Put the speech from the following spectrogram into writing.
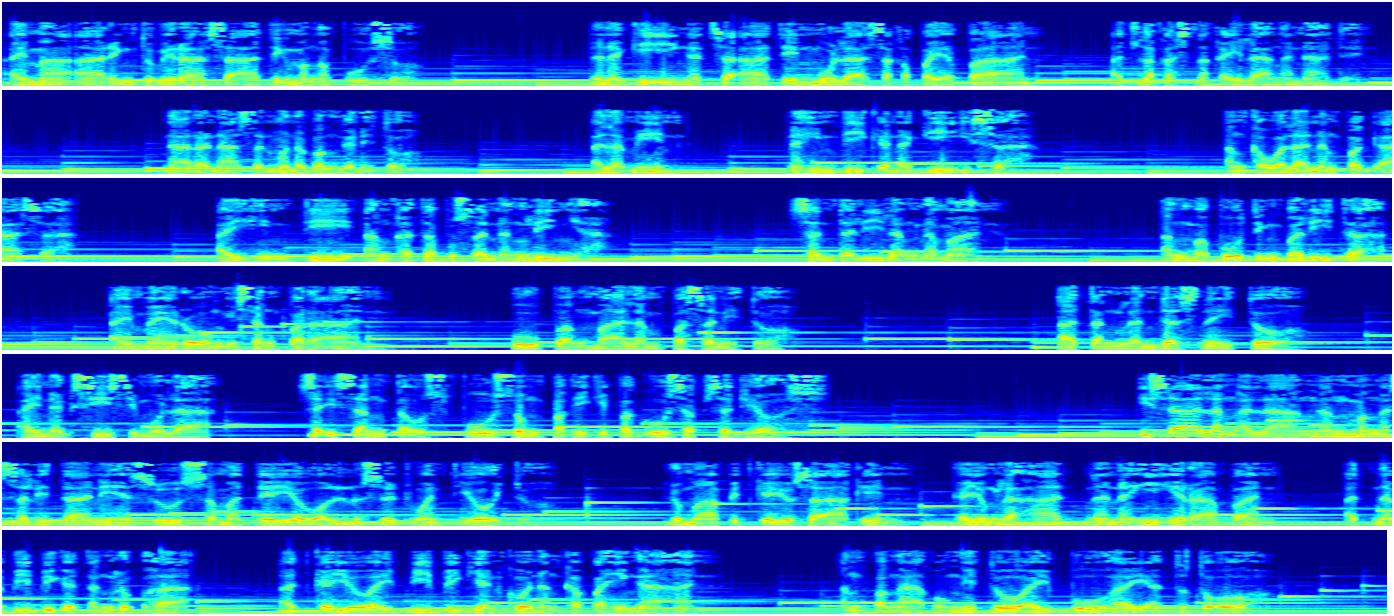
ay maaaring tumira sa ating mga puso na nag-iingat sa atin mula sa kapayapaan at lakas na kailangan natin. Naranasan mo na bang ganito? Alamin na hindi ka nag-iisa. Ang kawalan ng pag-asa ay hindi ang katapusan ng linya. Sandali lang naman. Ang mabuting balita ay mayroong isang paraan upang malampasan ito. At ang landas na ito ay nagsisimula sa isang taus-pusong pakikipag-usap sa Diyos. Isa lang alang ang mga salita ni Jesus sa Mateo 11.28. Lumapit kayo sa akin, kayong lahat na nahihirapan at nabibigat ang lubha, at kayo ay bibigyan ko ng kapahingahan. Ang pangakong ito ay buhay at totoo.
